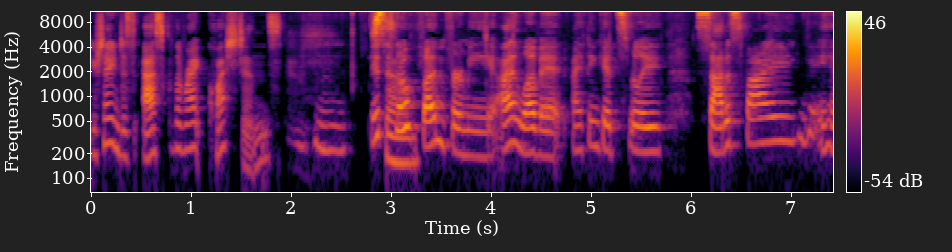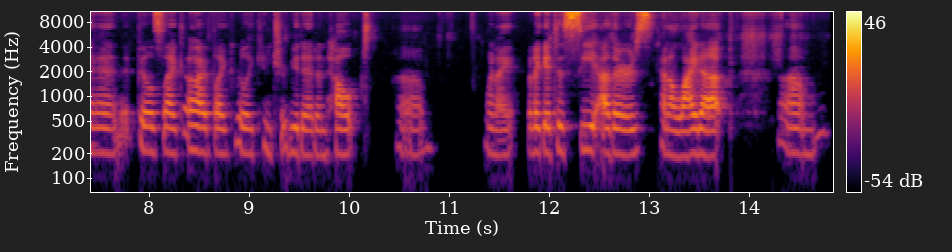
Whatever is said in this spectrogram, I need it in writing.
you're saying, just ask the right questions. Mm-hmm. It's so. so fun for me. I love it. I think it's really satisfying, and it feels like oh, I've like really contributed and helped um, when I when I get to see others kind of light up um,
